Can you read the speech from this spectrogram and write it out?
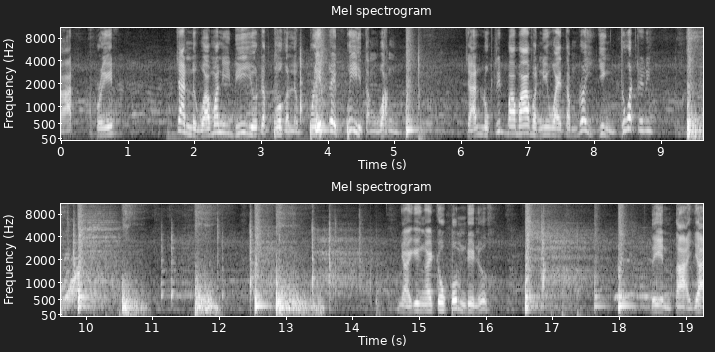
จัดปรีดจันนึกว่ามันนี่ดีอยู่รักตัวกันแล้วเปรตได้ปี้ตังวังจานลูกศิษย์บาบาวันนี้ไว้ตำไรยิงจวดเลยนี่ใหญ่ยังไงโจกปุ้มเด่นเออเด่นตายใหญ่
